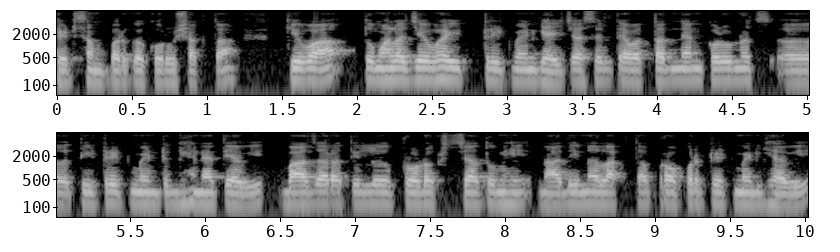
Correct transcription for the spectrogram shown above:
थेट संपर्क करू शकता. किंवा तुम्हाला जेव्हाही ट्रीटमेंट घ्यायची असेल तेव्हा तज्ज्ञांकडूनच ती ट्रीटमेंट घेण्यात यावी. बाजारातील प्रोडक्ट्सच्या तुम्ही नादी न लागता प्रॉपर ट्रीटमेंट घ्यावी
